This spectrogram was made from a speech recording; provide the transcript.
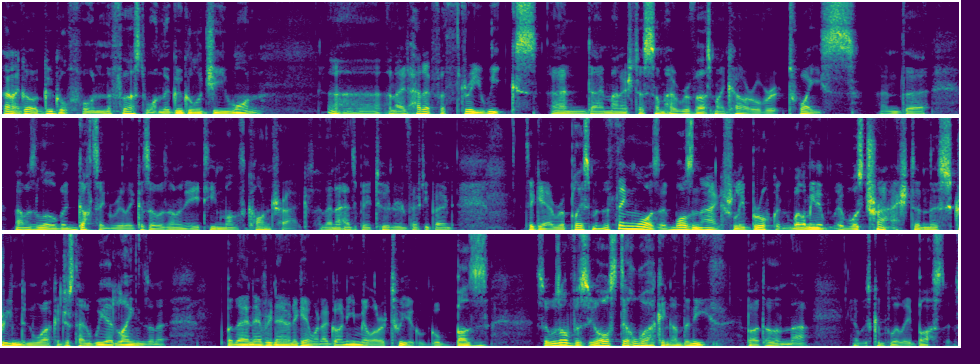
And I got a Google phone, the first one, the Google G1. Uh, and I'd had it for three weeks, and I managed to somehow reverse my car over it twice. And uh, that was a little bit gutting, really, because it was on an 18 month contract, and then I had to pay £250 to get a replacement. The thing was, it wasn't actually broken. Well, I mean, it, it was trashed, and the screen didn't work, it just had weird lines on it. But then every now and again, when I got an email or a tweet, it would go buzz. So it was obviously all still working underneath. But other than that, it was completely busted.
